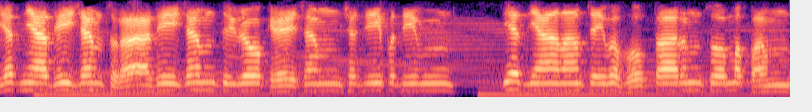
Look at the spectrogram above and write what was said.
यज्ञाधीशं सुराधीशं त्रिलोकेशं शचीपतिम् यज्ञानां चैव भोक्तारं सोमपं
